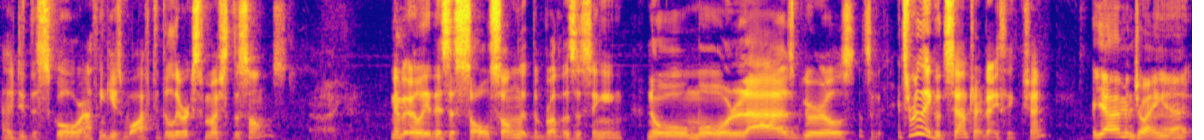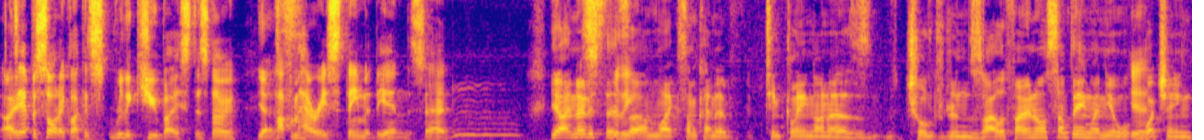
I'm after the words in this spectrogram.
who did the score, and I think his wife did the lyrics for most of the songs. Remember earlier, there's a soul song that the brothers are singing. No more lies, girls. That's a good, it's really a good soundtrack, don't you think, Shane? Yeah, I'm enjoying it. It's I, episodic, like it's really cue based. There's no Yes. apart from Harry's theme at the end, the sad. yeah, I noticed there's really- um, like some kind of tinkling on a children's xylophone or something when you're Yeah. watching.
